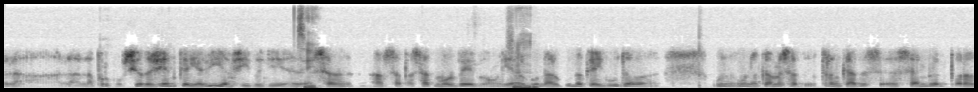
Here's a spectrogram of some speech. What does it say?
la, la, la proporció de gent que hi havia, en fi, vull dir, sí. s'ha passat molt bé, bon, hi ha mm. alguna, alguna caiguda, una, una cama trencada sembla, però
